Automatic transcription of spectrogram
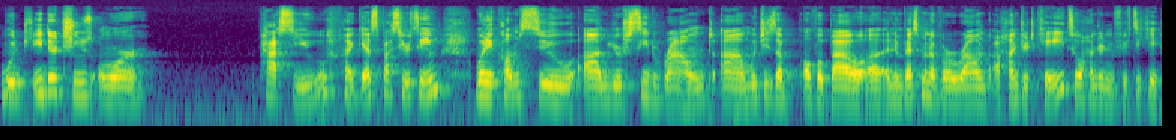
would either choose or pass you, I guess, pass your team when it comes to um, your seed round, um, which is a, of about uh, an investment of around 100K to 150K.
